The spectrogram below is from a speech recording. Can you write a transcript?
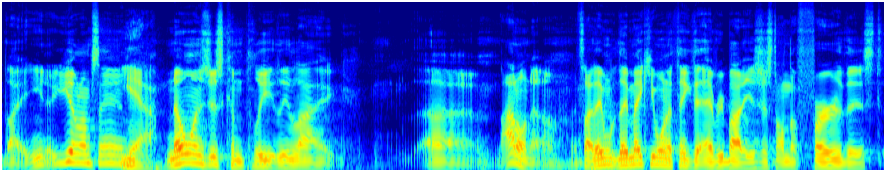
like you know, you know what I'm saying? Yeah. No one's just completely like uh, I don't know. It's like they they make you want to think that everybody is just on the furthest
